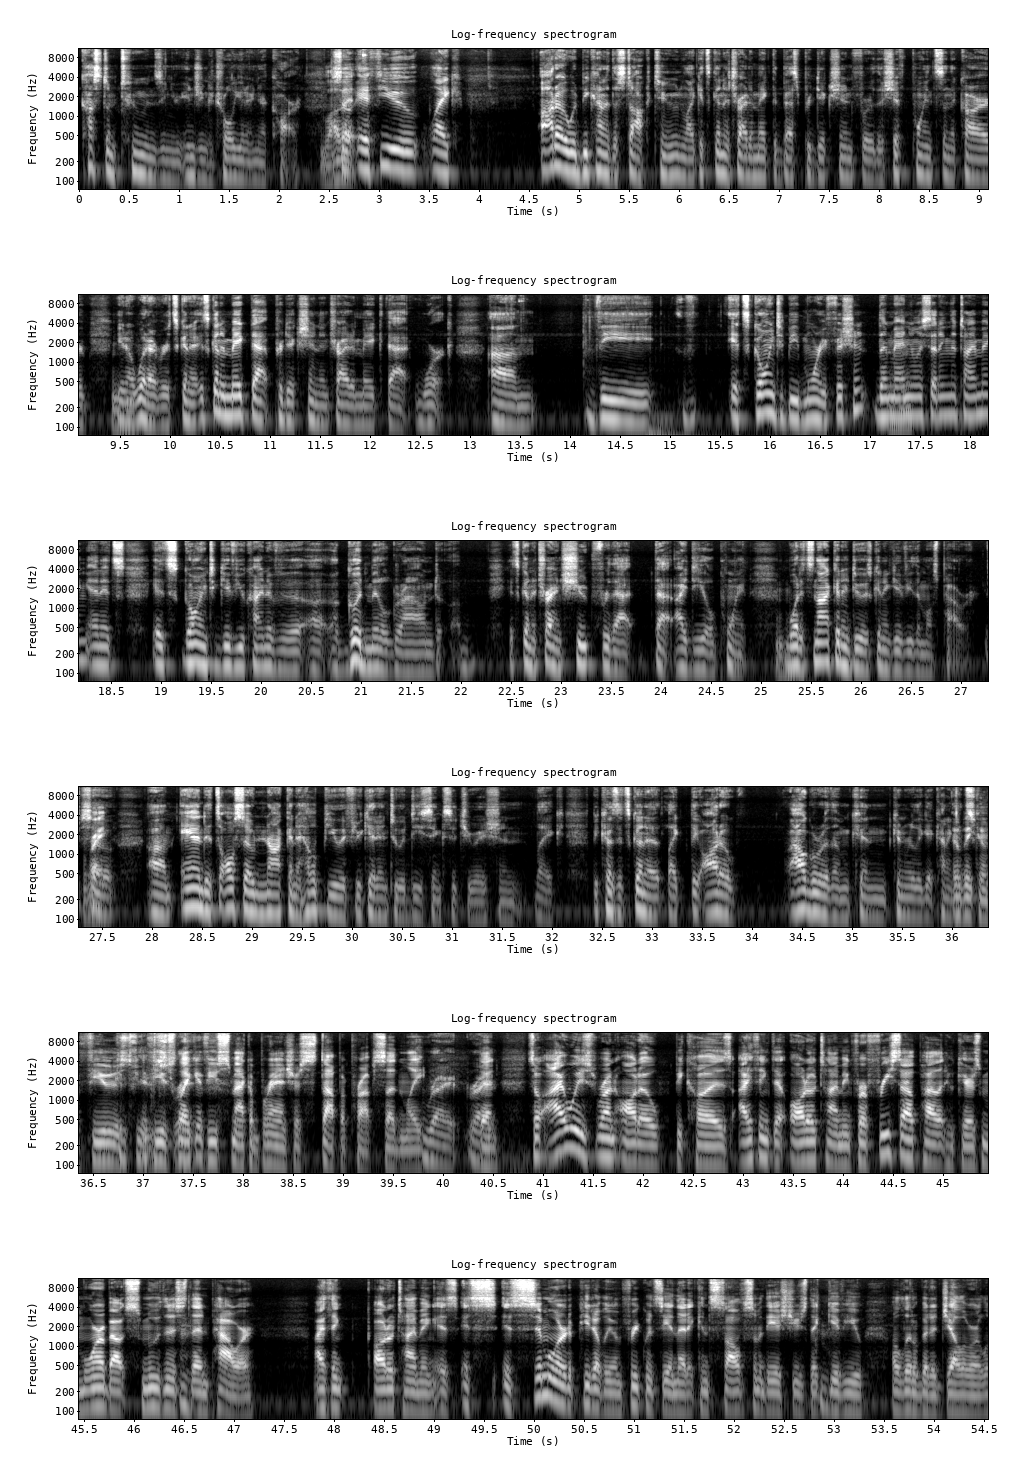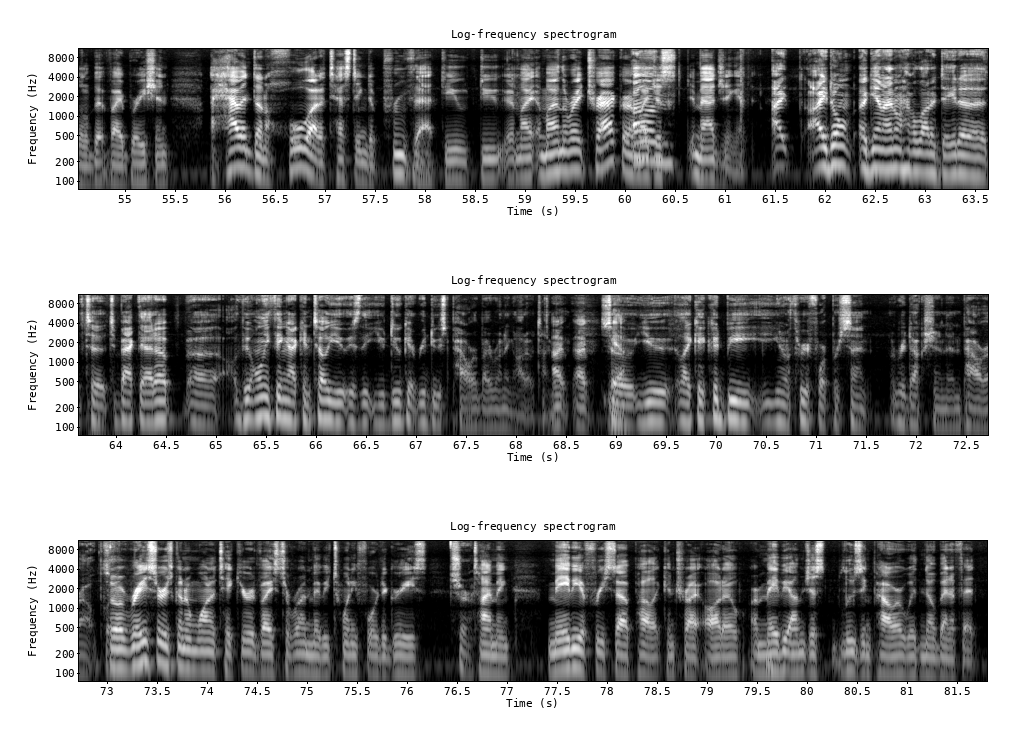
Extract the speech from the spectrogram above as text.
custom tunes in your engine control unit in your car. Love so it. if you like. Auto would be kind of the stock tune, like it's going to try to make the best prediction for the shift points in the car, you know, Mm-hmm. whatever. It's gonna it's gonna make that prediction and try to make that work. Um, the it's going to be more efficient than manually setting the timing, and it's it's going to give you kind of a, a, good middle ground. It's going to try and shoot for that that ideal point. What it's not going to do is going to give you the most power. So, Right. um, and it's also not going to help you if you get into a desync situation, like because it's going to like the auto algorithm can can really get kind of It'll be confused, if you like if you smack a branch or stop a prop suddenly. Right, right. Then, so I always run auto because I think that auto timing for a freestyle pilot who cares more about smoothness Mm-hmm. than power, I think auto timing is is is similar to PWM frequency in that it can solve some of the issues Mm-hmm. that give you a little bit of jello or a little bit of vibration. I haven't done a whole lot of testing to prove that. Do you do you, am I am I on the right track or am I Um, just imagining it? I, I don't again I don't have a lot of data to, to back that up. Uh, the only thing I can tell you is that you do get reduced power by running auto timing. I- I- so yeah. you like it could be you know three or four percent reduction in power output. So a racer is going to want to take your advice to run maybe 24 degrees Sure. timing. Maybe a freestyle pilot can try auto, or maybe I'm just losing power with no benefit.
